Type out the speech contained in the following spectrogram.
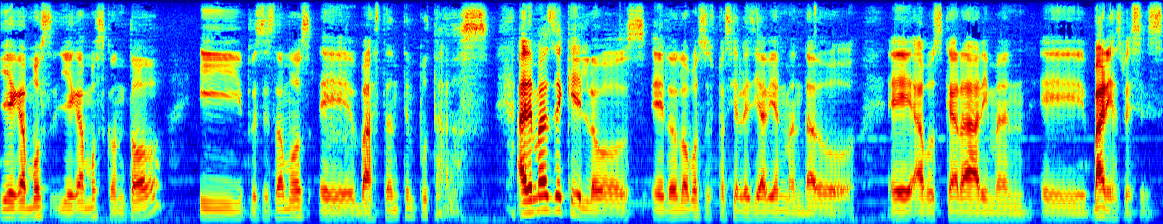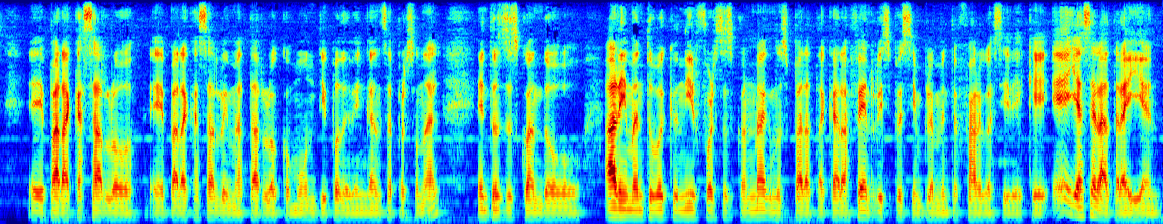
llegamos, llegamos con todo y pues estamos eh, bastante emputados. Además de que los, eh, los lobos espaciales ya habían mandado eh, a buscar a Ariman varias veces para cazarlo, para cazarlo y matarlo como un tipo de venganza personal. Entonces cuando Ariman tuvo que unir fuerzas con Magnus para atacar a Fenris, pues simplemente fue algo así de que ya se la traían,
